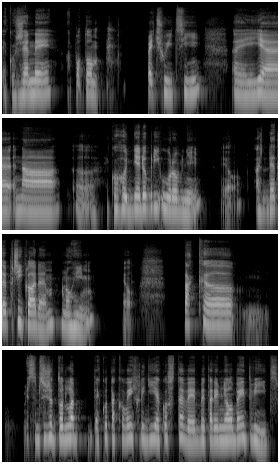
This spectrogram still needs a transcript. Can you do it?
jako ženy a potom pečující je na jako hodně dobrý úrovni, jo, a jdete příkladem mnohým, jo, tak eh, myslím si, že tohle jako takových lidí, jako jste vy, by tady mělo být víc.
